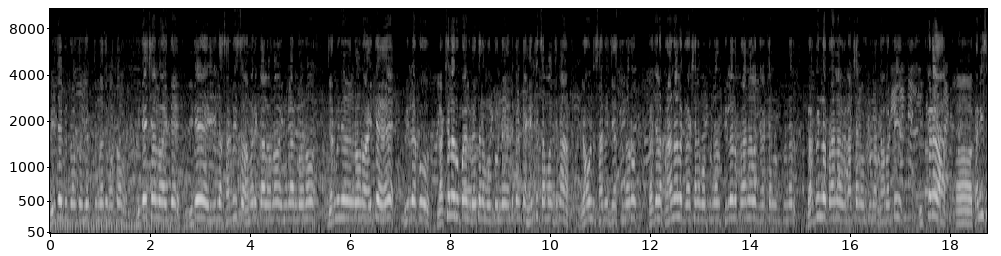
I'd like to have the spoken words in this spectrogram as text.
బీజేపీ ప్రభుత్వం చెప్తున్నది మొత్తం విదేశాల్లో అయితే ఇదే వీళ్ళ సర్వీస్ అమెరికాలోనో ఇంగ్లాండ్లోనో జర్మనీలోనో అయితే వీళ్ళకు లక్షల రూపాయల వేతనం ఉంటుండే ఎందుకంటే హెల్త్కి సంబంధించిన గ్రౌండ్ సర్వీస్ చేస్తున్నారు. ప్రజల ప్రాణాలకు రక్షణ ఉంటున్నారు. పిల్లల ప్రాణాలకు రక్షణ ఉంటున్నారు. గర్భిణుల ప్రాణాలకు రక్షణ ఉంటున్నారు కాబట్టి ఇక్కడ కనీస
